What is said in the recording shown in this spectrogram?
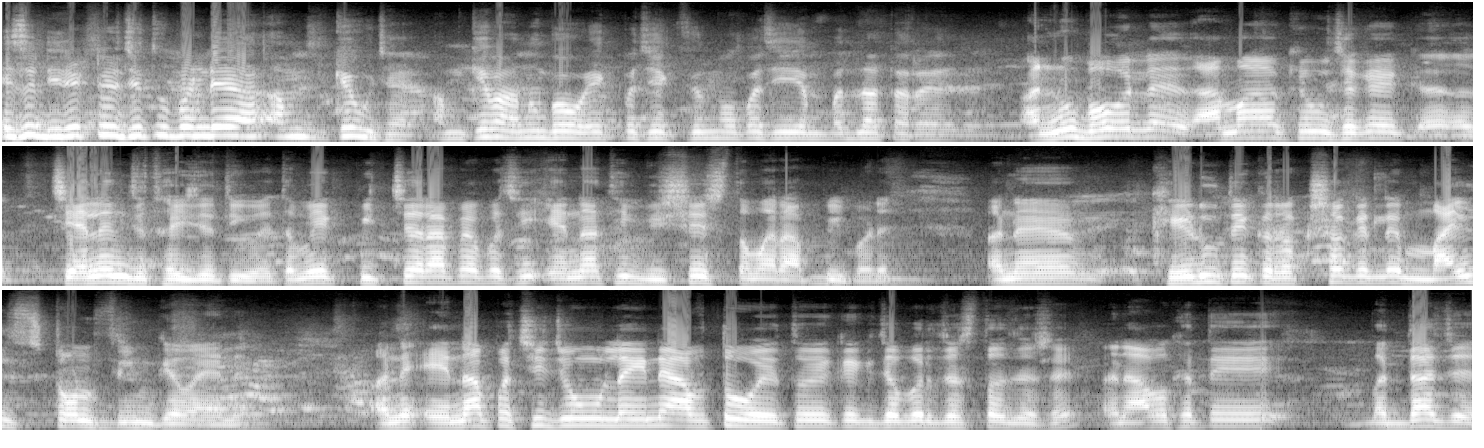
As a director Jitu Pandya આમ કેવું છે? આમ કેવા અનુભવ? એક પછી એક ફિલ્મો પછી એમ બદલાતા રહે છે. અનુભવ એટલે આમાં કેવું છે કે ચેલેન્જ થઈ જતી હોય. તમે એક પિક્ચર આપ્યા પછી એનાથી વિશેષ તમારે આપવી પડે. અને ખેડૂત એક રક્ષક એટલે માઇલસ્ટોન ફિલ્મ કહેવાય એને. અને એના પછી જો હું લઈને આવતો હોય તો એક એક જબરજસ્ત જ હશે. અને આ વખતે બધા જ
